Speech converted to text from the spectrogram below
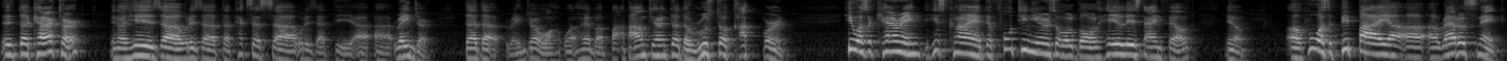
the character, you know, he's uh, what is that, the Texas, uh, what is that, the uh, uh, Ranger the, the ranger or whatever, bounty hunter, the rooster Cogburn. He was carrying his client, the 14 years old girl, Hailee Steinfeld, you know, uh, who was bit by a, a, a, rattlesnake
